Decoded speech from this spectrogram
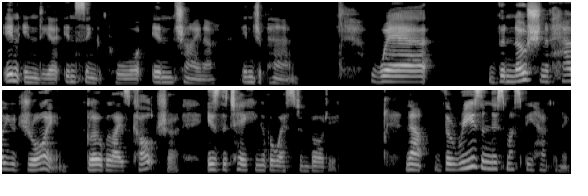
in India, in Singapore, in China, in Japan, where the notion of how you join globalized culture is the taking of a Western body. Now, the reason this must be happening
